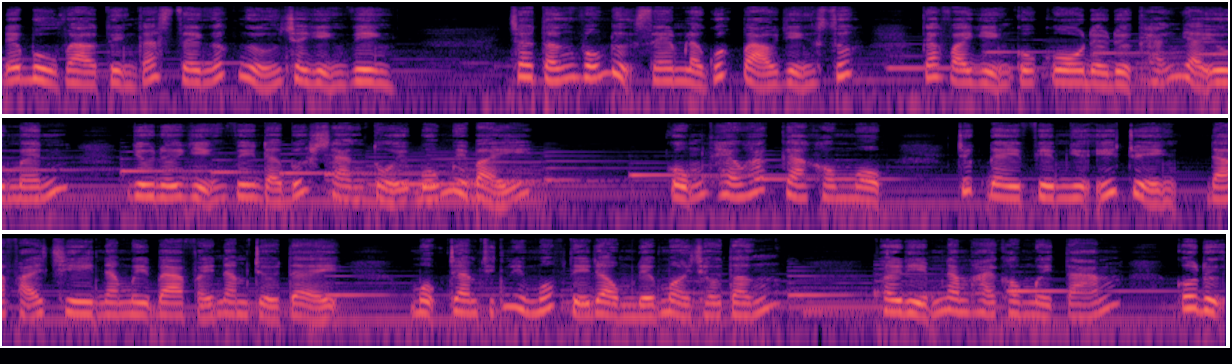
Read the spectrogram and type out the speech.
để bù vào tiền cát xê ngất ngưỡng cho diễn viên. Châu Tấn vốn được xem là quốc bảo diễn xuất, các vai diễn của cô đều được khán giả yêu mến, dù nữ diễn viên đã bước sang tuổi 47. Cũng theo HK01, trước đây phim Như Ý Truyện đã phải chi 53,5 triệu tệ, 191 tỷ đồng để mời Châu Tấn. Thời điểm năm 2018, cô được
